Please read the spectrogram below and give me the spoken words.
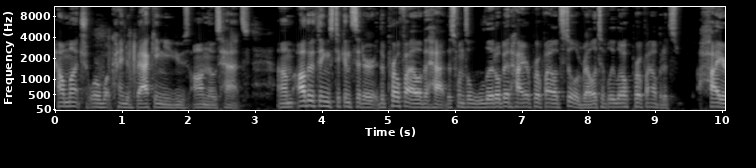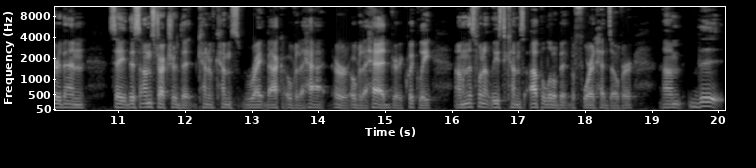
how much or what kind of backing you use on those hats. Um, other things to consider, the profile of the hat. This one's a little bit higher profile. It's still a relatively low profile, but it's higher than, say, this unstructured that kind of comes right back over the hat or over the head very quickly. Um, this one at least comes up a little bit before it heads over. Um, the,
